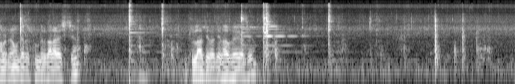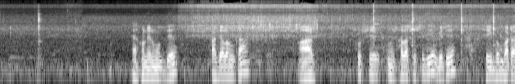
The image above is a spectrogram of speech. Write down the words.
আলুটার মধ্যে একটা সুন্দর কালার এসছে। একটু লাচে লাচে ভাব হয়ে গেছে। এখন এর মধ্যে কাঁচা লঙ্কা আর সর্ষে সাদা সর্ষে দিয়ে বেটে সেই বাটা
